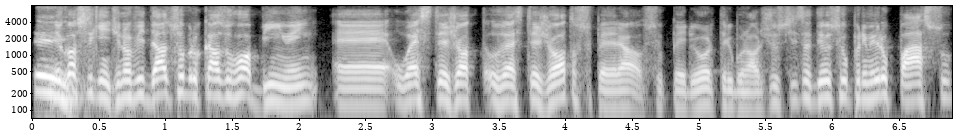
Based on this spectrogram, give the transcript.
Ei. Negócio seguinte, novidade sobre o caso Robinho, hein? É, o STJ, o STJ Superior, Superior Tribunal de Justiça, deu seu primeiro passo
